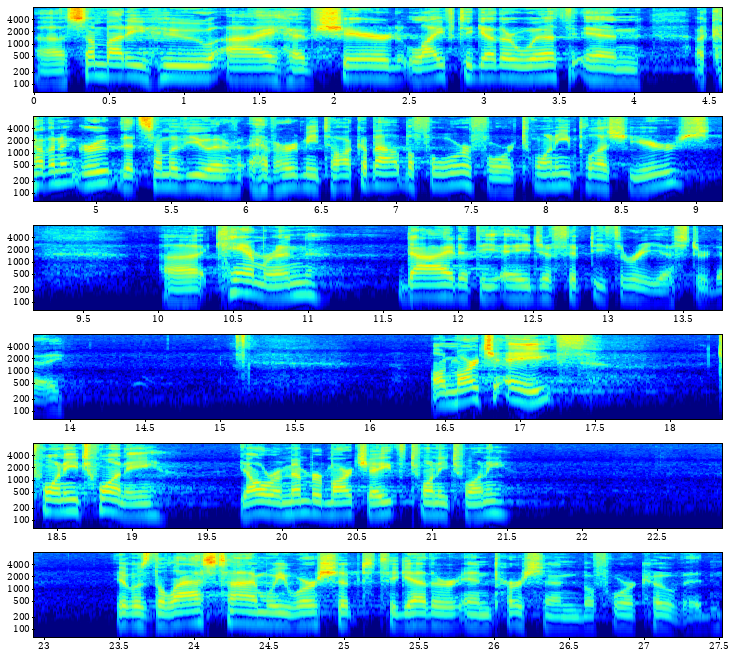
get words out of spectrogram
uh, somebody who I have shared life together with in a covenant group that some of you have heard me talk about before for 20 plus years. Uh, Cameron died at the age of 53 yesterday. On March 8th, 2020, y'all remember March 8th, 2020? It was the last time we worshiped together in person before COVID.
